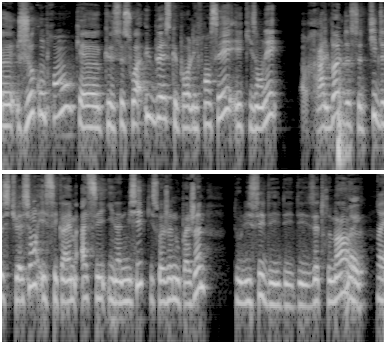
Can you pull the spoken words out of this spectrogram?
euh, je comprends que, que ce soit ubuesque pour les Français et qu'ils en aient ras-le-bol de ce type de situation. Et c'est quand même assez inadmissible, qu'ils soient jeunes ou pas jeunes, de laisser des, des, êtres humains oui. euh,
